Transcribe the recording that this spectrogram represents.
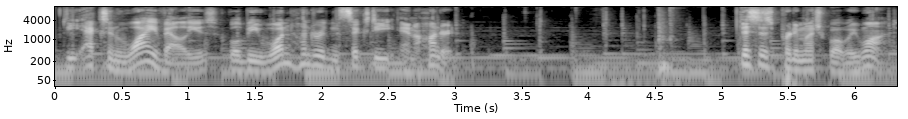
the x and y values will be 160 and 100. This is pretty much what we want.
